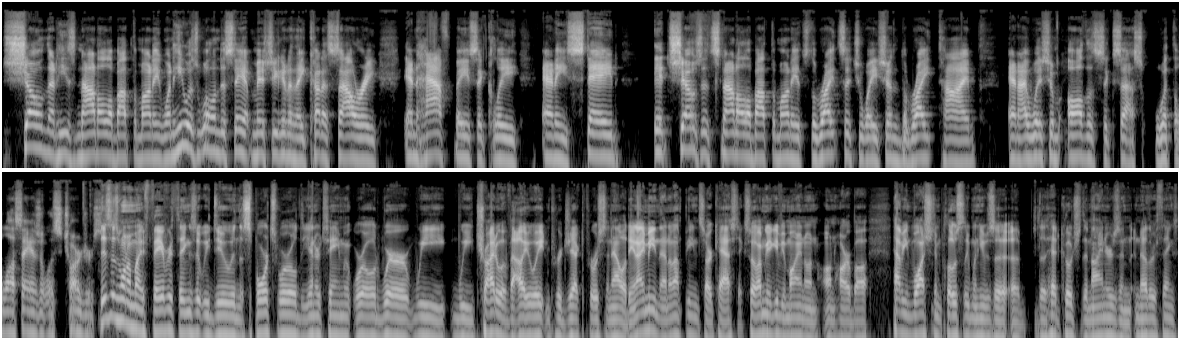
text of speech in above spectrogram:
shown that he's not all about the money. When he was willing to stay at Michigan and they cut his salary in half, basically, and he stayed, it shows it's not all about the money. It's the right situation, the right time and I wish him all the success with the Los Angeles Chargers. This is one of my favorite things that we do in the sports world, the entertainment world, where we we try to evaluate and project personality. And I mean that. I'm not being sarcastic. So I'm going to give you mine on on Harbaugh, having watched him closely when he was a, a the head coach of the Niners and, and other things.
